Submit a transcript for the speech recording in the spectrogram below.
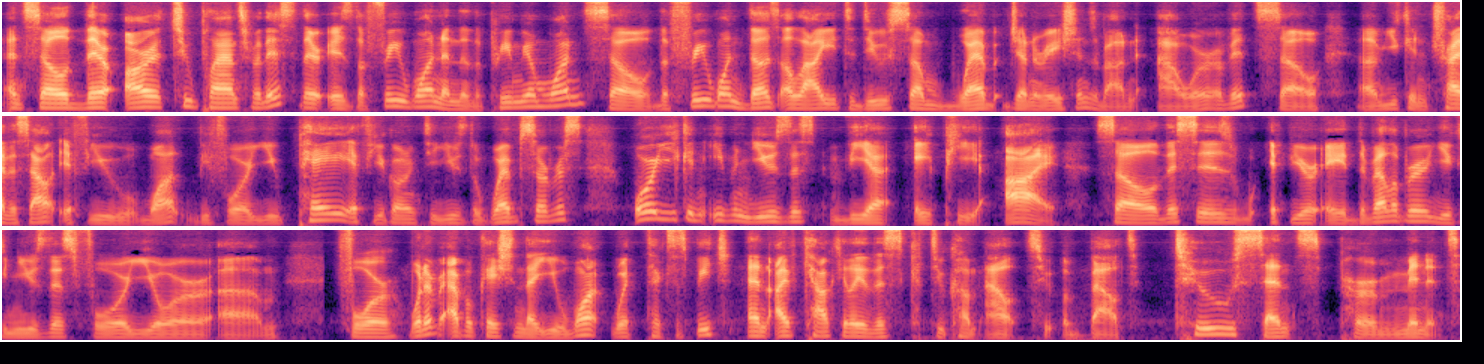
And so there are two plans for this. There is the free one and then the premium one. So the free one does allow you to do some web generations, about an hour of it. So um, you can try this out if you want before you pay, if you're going to use the web service, or you can even use this via API. So this is, if you're a developer, you can use this for your, um, for whatever application that you want with text to speech. And I've calculated this to come out to about two cents per minute.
